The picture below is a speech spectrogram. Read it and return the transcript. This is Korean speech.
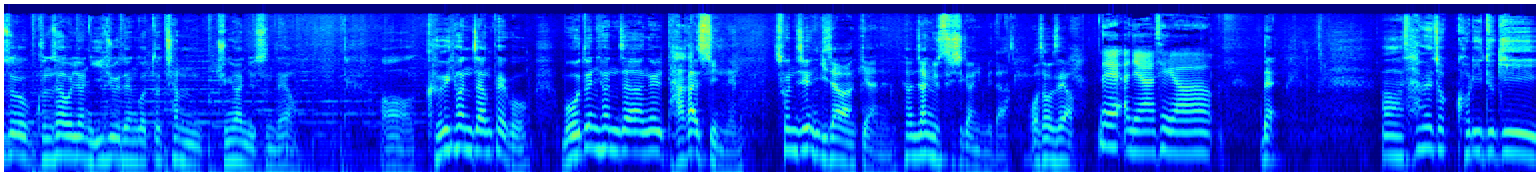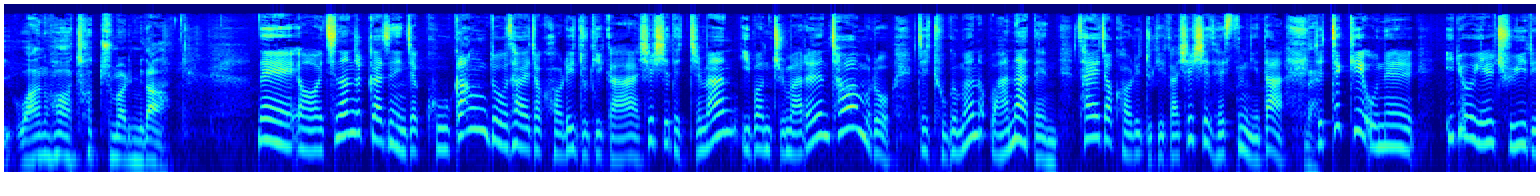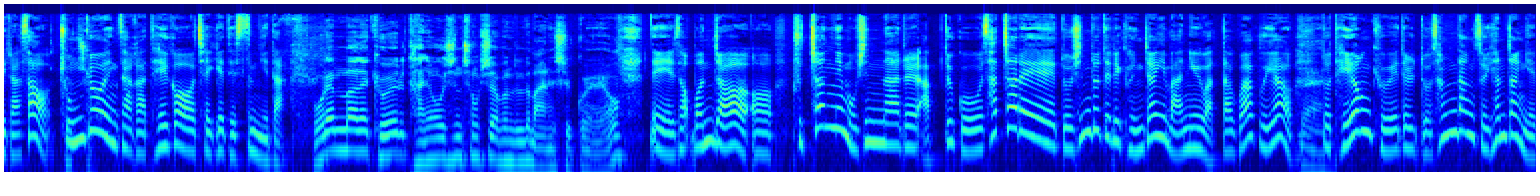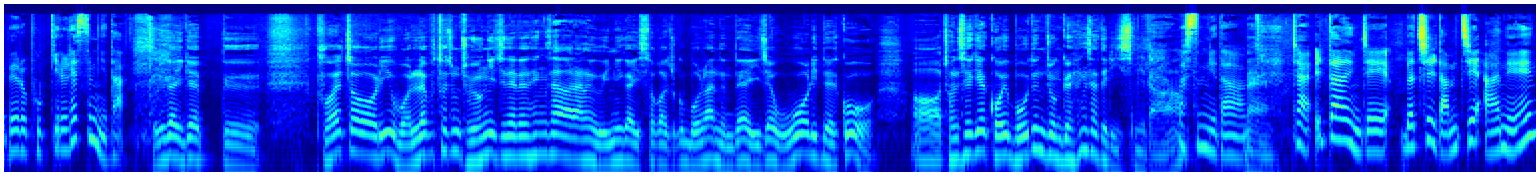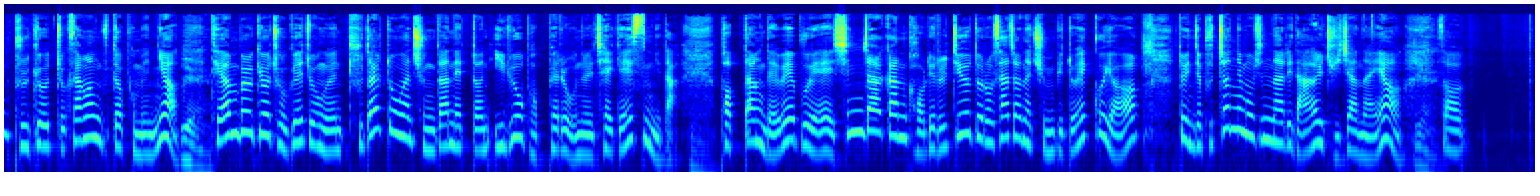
선수 군사훈련 2주 된 것도 참 중요한 뉴스인데요. 어, 그 현장 빼고 모든 현장을 다 갈 수 있는 손지은 기자와 함께하는 현장 뉴스 시간입니다. 어서 오세요. 네, 안녕하세요. 네. 아, 사회적 거리두기 완화 첫 주말입니다. 네, 어, 지난주까지는 이제 고강도 사회적 거리두기가 실시됐지만 이번 주말은 처음으로 이제 조금은 완화된 사회적 거리두기가 실시됐습니다. 네. 이제 특히 오늘 일요일 주일이라서 종교 그렇죠. 행사가 대거 재개됐습니다. 오랜만에 교회를 다녀오신 청취자분들도 많으실 거예요. 네, 그래서 먼저 어, 부처님 오신 날을 앞두고 사찰에도 신도들이 굉장히 많이 왔다고 하고요. 네. 또 대형 교회들도 상당수 현장 예배로 복귀를 했습니다. 우리가 이게 그 부활절이 원래부터 좀 조용히 지내는 행사라는 의미가 있어가지고 몰랐는데 이제 5월이 되고 어, 전 세계 거의 모든 종교 행사들이 있습니다. 맞습니다. 네. 자 일단 이제 며칠 남지 않은 불교 쪽 상황부터 보면요. 예. 대한불교 조계종은 두 달 동안 중단했던 일요 법회를 오늘 재개했습니다. 음. 법당 내외부에 신자 간 거리를 띄우도록 사전에 준비도 했고요. 또 이제 부처님 오신 날이 나흘 뒤잖아요. 예. 그래서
